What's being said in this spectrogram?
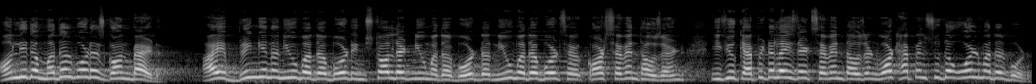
Only the motherboard has gone bad. I bring in a new motherboard, install that new motherboard. The new motherboard cost 7,000. If you capitalize that 7,000, what happens to the old motherboard?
